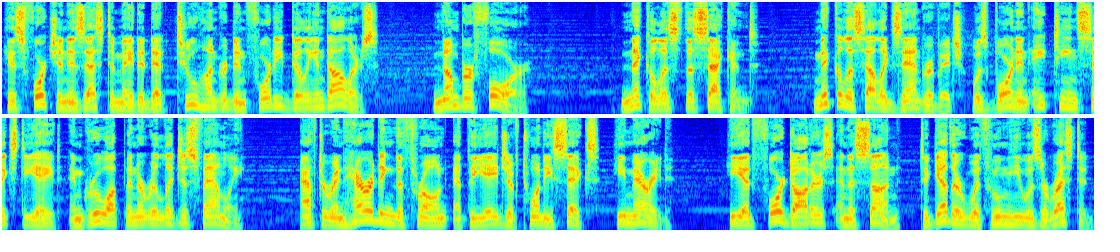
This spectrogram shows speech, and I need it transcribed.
his fortune is estimated at $240 billion. Number 4. Nicholas II. Nicholas Alexandrovich was born in 1868 and grew up in a religious family. After inheriting the throne at the age of 26, he married. He had four daughters and a son, together with whom he was arrested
